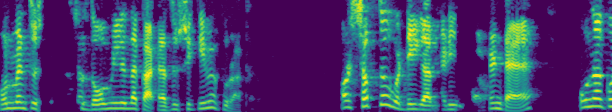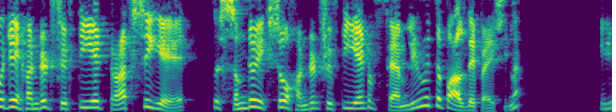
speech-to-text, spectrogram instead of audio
ਹੁਣ ਮੈਨੂੰ ਤੁਸੀਂ ਦੱਸੋ 2 ਮਿਲੀਅਨ ਦਾ ਘਾਟਾ ਤੁਸੀਂ ਕਿਵੇਂ ਪੂਰਾ ਕਰੋਗੇ? ਔਰ ਸਭ ਤੋਂ ਵੱਡੀ ਗੱਲ ਜਿਹੜੀ ਇੰਪੋਰਟੈਂਟ ਹੈ, ਉਹਨਾਂ ਕੋਲ ਜੇ 158 ਟਰੱਕ ਸੀਗੇ, ਤਾਂ ਸਮਝੋ 100 158 ਫੈਮਿਲੀ ਨੂੰ ਤਾਂ ਪਾਲਦੇ ਪਏ ਸੀ ਨਾ। ਇਹ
